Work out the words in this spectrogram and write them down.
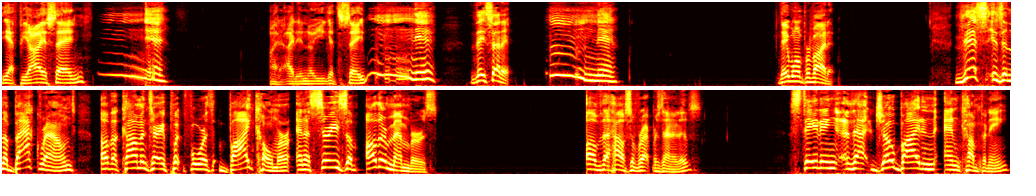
The FBI is saying, mm, "Yeah." I, I didn't know you get to say, mm, "Yeah." They said it. Mm, "Yeah." They won't provide it. This is in the background of a commentary put forth by Comer and a series of other members of the House of Representatives stating that Joe Biden and company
